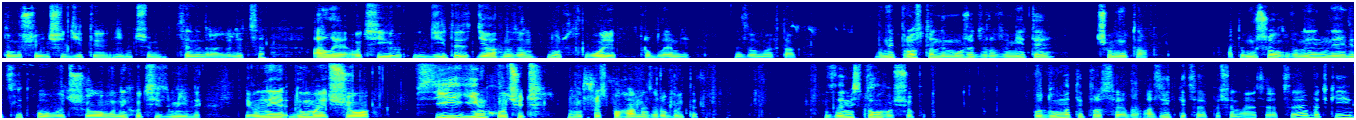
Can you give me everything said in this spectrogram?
тому що інші діти іншим це не нравиться. Але оці діти з діагнозом, ну, хворі, проблемні, називаємо їх так, вони просто не можуть зрозуміти, чому так. А тому що вони не відслідковують, що у них оці зміни. І вони думають, що всі їм хочуть ну, щось погане зробити. Замість того, щоб подумати про себе. А звідки це починається? Це батьки.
